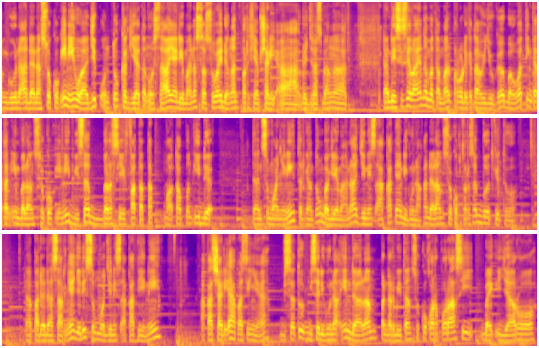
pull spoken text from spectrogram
penggunaan dana sukuk ini wajib untuk kegiatan usaha yang di mana sesuai dengan persiap syariah, udah jelas banget. Dan di sisi lain teman-teman perlu diketahui juga bahwa tingkatan imbalan sukuk ini bisa bersifat tetap ataupun tidak. Dan semuanya ini tergantung bagaimana jenis akad yang digunakan dalam sukuk tersebut gitu. Nah pada dasarnya jadi semua jenis akad ini akad syariah pastinya bisa tuh bisa digunain dalam penerbitan suku korporasi baik ijaroh,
